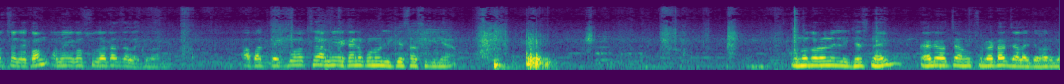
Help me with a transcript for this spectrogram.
হচ্ছে এখন, আমি এখন চুলাটা জ্বালাতে পারব। আবার দেখব হচ্ছে আমি এখানে কোনো লিকেজ আছে কিনা। কোনো ধরনের লিকেজ নেই, তাহলে হচ্ছে আমি চুলাটা জ্বালাতে পারব।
